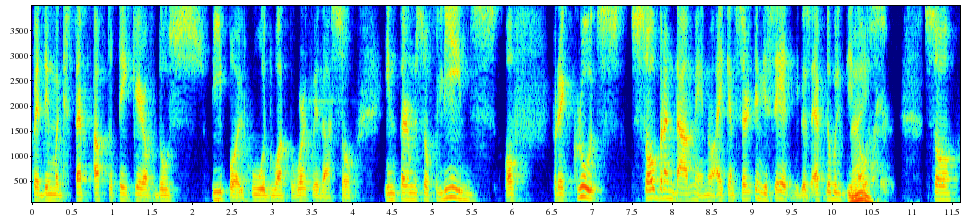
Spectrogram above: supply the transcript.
pwedeng mag-step up to take care of those people who would want to work with us. So, in terms of leads, of recruits, sobrang dami. No? I can certainly say it because FWD knows Nice. it. So,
